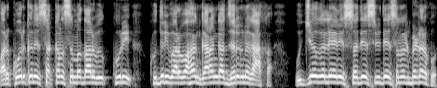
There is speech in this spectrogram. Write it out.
వారు కోరుకునే సకల సంబంధాలు కూరి కుదిరి వారి వివాహం ఘనంగా జరుగును గాక ఉద్యోగం లేని స్వదేశ విదేశాలను బిడ్డలకు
